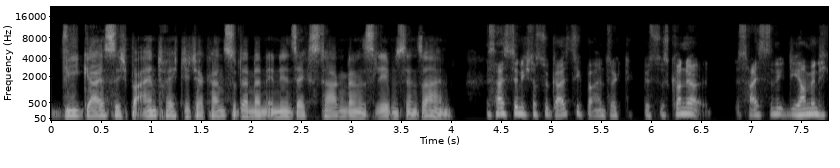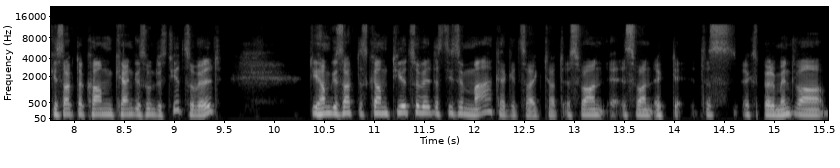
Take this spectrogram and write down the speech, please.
wie geistig beeinträchtigter kannst du denn dann in den sechs Tagen deines Lebens denn sein? Das heißt ja nicht, dass du geistig beeinträchtigt bist. Es kann ja, das heißt, die haben ja nicht gesagt, da kam ein kerngesundes Tier zur Welt. Die haben gesagt, es kam ein Tier zur Welt, das diese Marker gezeigt hat. Es war, ein, es war ein, das Experiment war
